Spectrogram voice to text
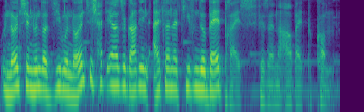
Und 1997 hat er sogar den alternativen Nobelpreis für seine Arbeit bekommen.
